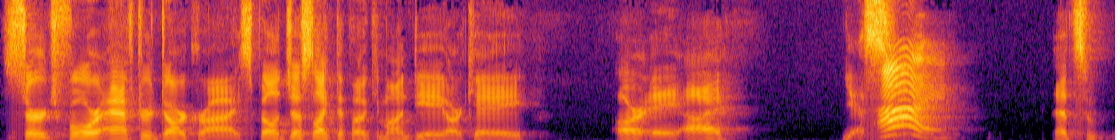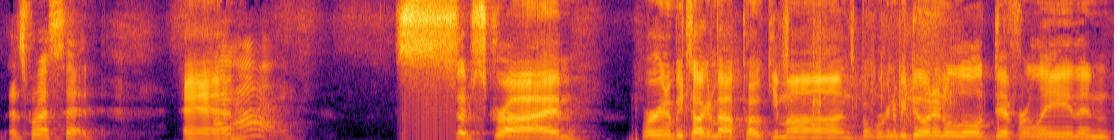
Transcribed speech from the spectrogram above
Search for After Darkrai, spelled just like the Pokemon D A R K R A I. Yes, I. that's that's what I said. And Hi. subscribe. We're going to be talking about Pokemons, but we're going to be doing it a little differently than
